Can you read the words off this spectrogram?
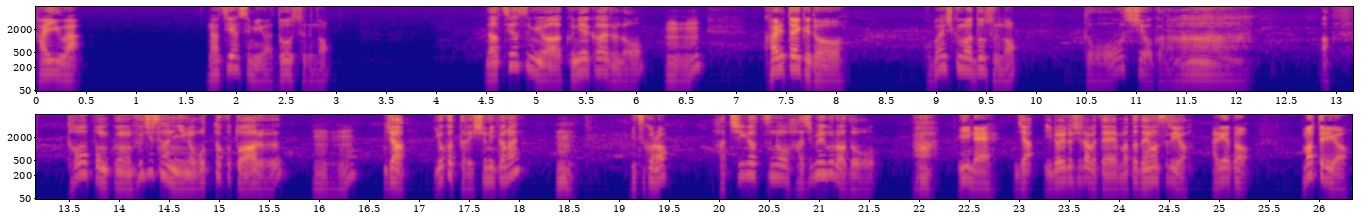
会話。夏休みはどうするの？夏休みは国へ帰るの？うん、うん、帰りたいけど小林くんはどうするの？どうしようかな。あタワポンくん富士山に登ったことある？うんうん。じゃあよかったら一緒に行かない？うん。いつ頃？8月の初め頃はどう？あいいね。じゃあいろいろ調べてまた電話するよ。ありがとう。待ってるよ。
